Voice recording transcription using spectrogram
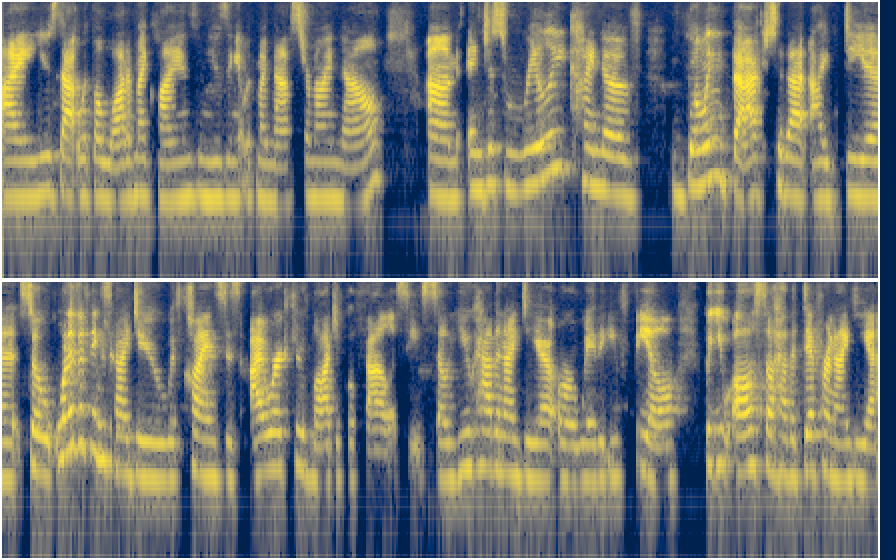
I use that with a lot of my clients. I'm using it with my mastermind now. Um, and just really kind of going back to that idea. So, one of the things that I do with clients is I work through logical fallacies. So, you have an idea or a way that you feel, but you also have a different idea.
